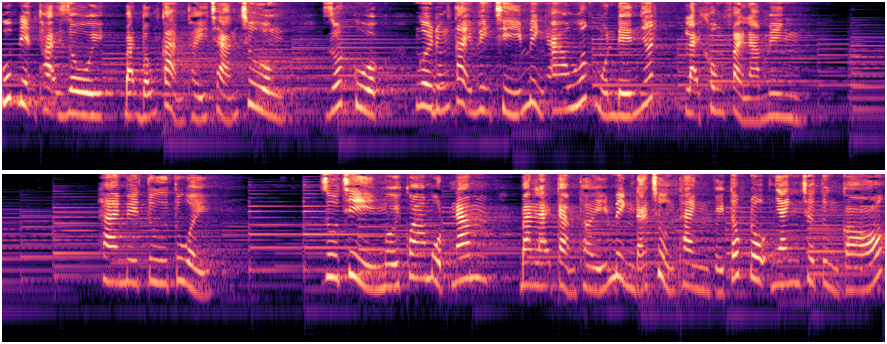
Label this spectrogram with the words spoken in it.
Cúp điện thoại rồi, bạn bỗng cảm thấy chán trường. Rốt cuộc, người đứng tại vị trí mình ao ước muốn đến nhất lại không phải là mình. 24 tuổi Dù chỉ mới qua một năm, bạn lại cảm thấy mình đã trưởng thành với tốc độ nhanh chưa từng có.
